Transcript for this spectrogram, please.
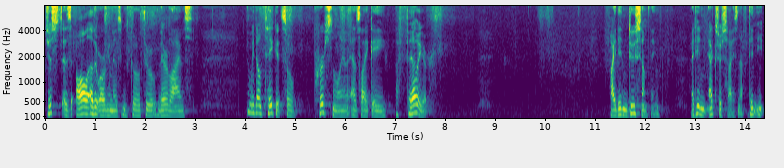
just as all other organisms go through their lives, then we don't take it so personally as like a, a failure. I didn't do something. I didn't exercise enough. I didn't eat,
